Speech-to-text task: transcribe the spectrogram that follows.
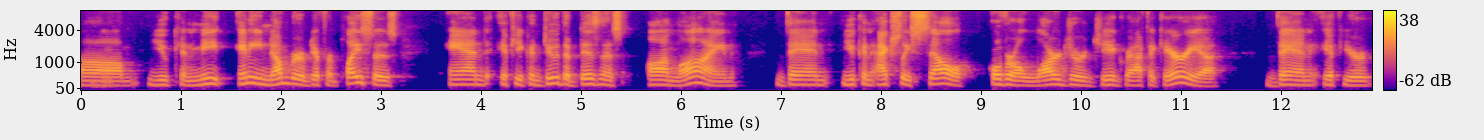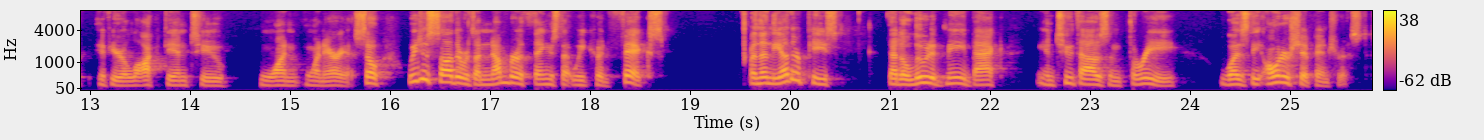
Mm-hmm. Um. You can meet any number of different places. And if you can do the business online, then you can actually sell over a larger geographic area than if you're if you're locked into one, one area. So we just saw there was a number of things that we could fix. And then the other piece that eluded me back in 2003 was the ownership interest.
